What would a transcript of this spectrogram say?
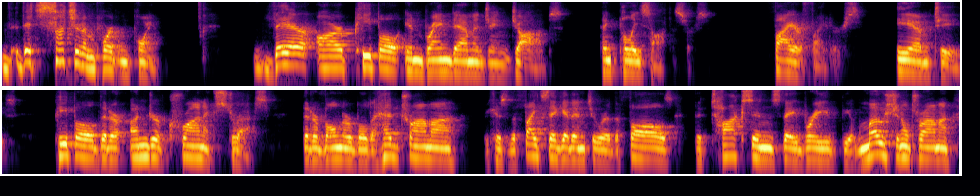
it's such an important point. There are people in brain damaging jobs. Think police officers, firefighters, EMTs, people that are under chronic stress, that are vulnerable to head trauma because of the fights they get into or the falls, the toxins they breathe, the emotional trauma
